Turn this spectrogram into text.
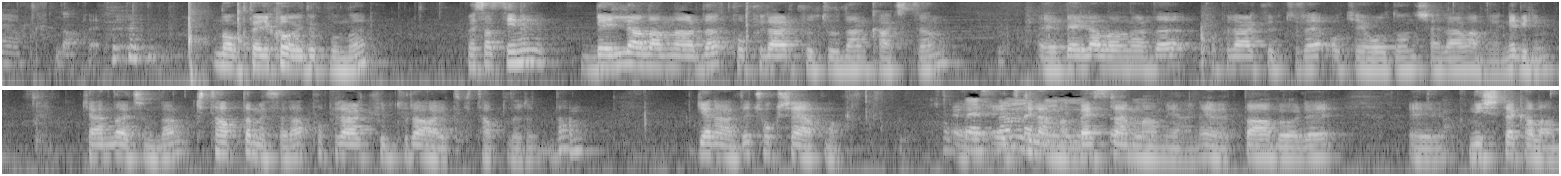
Evet. Noktayı koyduk buna. Mesela senin belli alanlarda popüler kültürden kaçtığın, e, belli alanlarda popüler kültüre okey olduğun şeyler var mı? Yani ne bileyim, kendi açımdan kitapta mesela popüler kültüre ait kitaplarından genelde çok şey yapmam. Çok E, beslenmediğini etkilenmem, beslenmem yani. Evet, daha böyle e, nişte kalan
